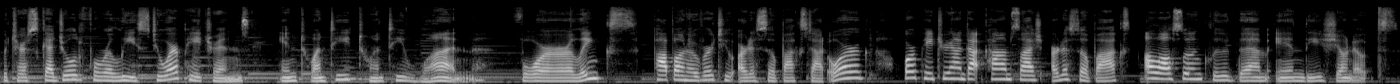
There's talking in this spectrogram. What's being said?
which are scheduled for release to our patrons in 2021. For links, pop on over to artistsoapbox.org or patreon.com slash artistsoapbox. I'll also include them in the show notes.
